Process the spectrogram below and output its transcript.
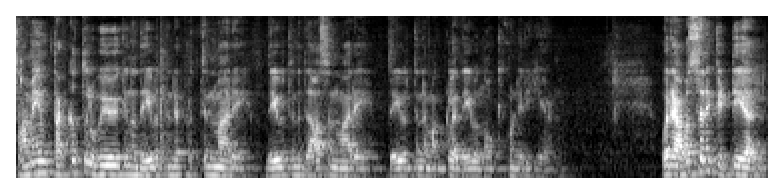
സമയം തക്കത്തിൽ ഉപയോഗിക്കുന്ന ദൈവത്തിന്റെ ഭൃത്യന്മാരെ ദൈവത്തിന്റെ ദാസന്മാരെ ദൈവത്തിന്റെ മക്കളെ ദൈവം നോക്കിക്കൊണ്ടിരിക്കുകയാണ്. ഒരവസരം കിട്ടിയാൽ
